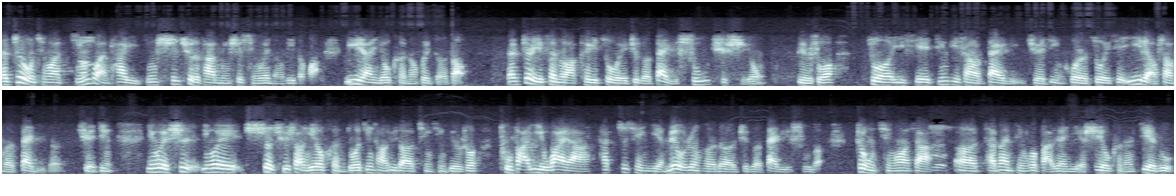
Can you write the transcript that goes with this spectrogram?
那这种情况，尽管他已经失去了他民事行为能力的话，依然有可能会得到。但这一份的话，可以作为这个代理书去使用。比如说做一些经济上的代理决定，或者做一些医疗上的代理的决定，因为是因为社区上也有很多经常遇到的情形，比如说突发意外啊，他之前也没有任何的这个代理书的，这种情况下，呃，裁判庭或法院也是有可能介入，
